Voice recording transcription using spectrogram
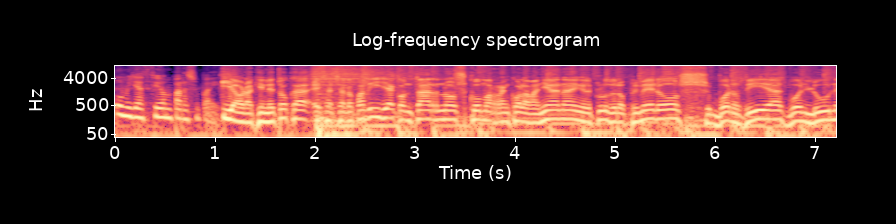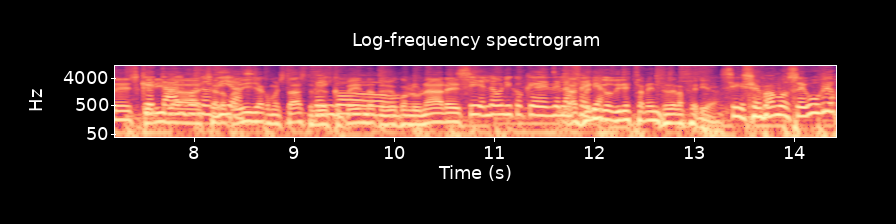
humillación para su país. Y ahora quien le toca es a Charo Padilla contarnos cómo arrancó la mañana en el Club de los Primeros. Buenos días, buen lunes, ¿Qué querida tal? Buenos Charo días. Padilla, ¿cómo estás? Te veo estupenda, te veo con lunares. Sí, es lo único que de la Has feria. venido directamente de la feria. Sí, sí, vamos, seguro.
